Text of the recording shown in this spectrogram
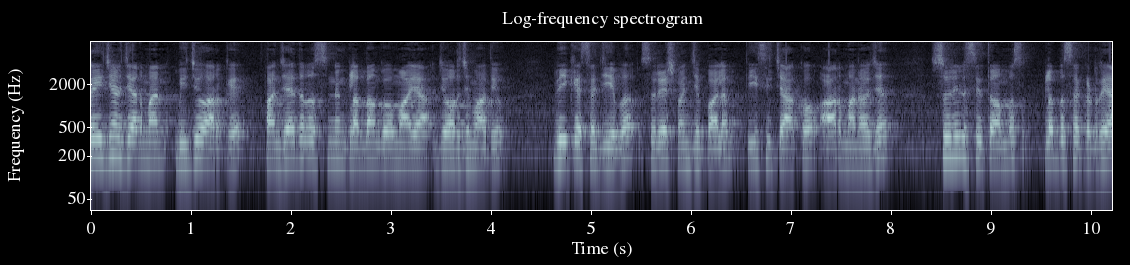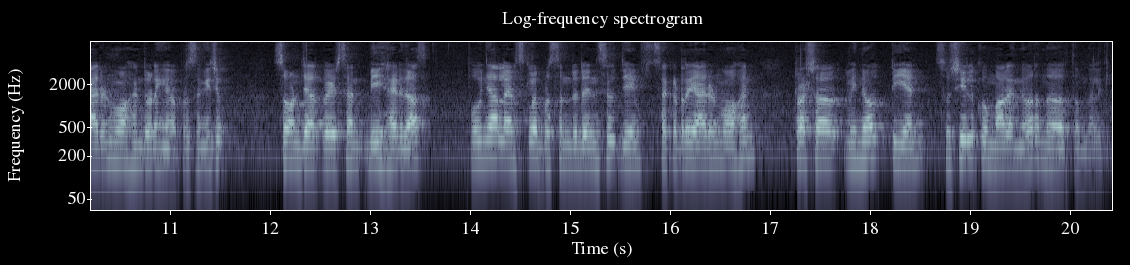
Region chairman Biju R K. Panchayat പ്രസിഡന്റും ക്ലബ് അംഗവുമായ George Mathew. V K Sajeev Suresh Vanchippalam P C Chacko R Manoj. Sunil C Thomas club secretary Arun Mohan തുടങ്ങിയവർ പ്രസംഗിച്ചു. Zone chairperson B Haridas Poonjar Lions club president Densil James secretary Arun Mohan treasurer Vinod T N Susheel Kumar എന്നിവർ നേതൃത്വം നൽകി.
